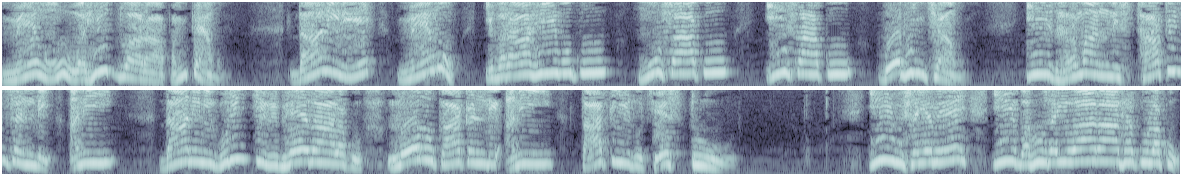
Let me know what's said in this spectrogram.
మేము వహీ ద్వారా పంపాము. దానినే మేము ఇబ్రాహీముకు మూసాకు ఈసాకు బోధించాము. ఈ ధర్మాన్ని స్థాపించండి అని దానిని గురించి విభేదాలకు లోను కాకండి అని తాకీదు చేస్తూ. ఈ విషయమే ఈ బహుదైవారాధకులకు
